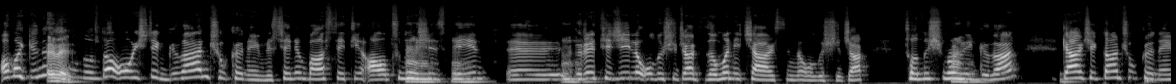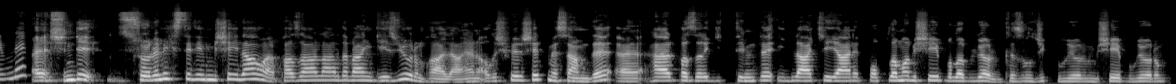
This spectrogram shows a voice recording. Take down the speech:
Ama günün Evet. sonunda o işte güven çok önemli. Senin bahsettiğin altını çizdiğin e, üreticiyle oluşacak zaman içerisinde oluşacak tanışma ve güven gerçekten çok önemli. E, şimdi söylemek istediğim bir şey daha var. Pazarlarda ben geziyorum hala. Yani alışveriş etmesem de e, her pazara gittiğimde illaki yani toplama bir şey bulabiliyorum. Kızılcık buluyorum, bir şey buluyorum.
